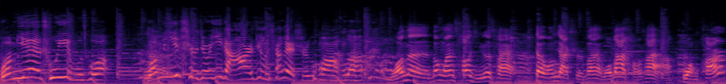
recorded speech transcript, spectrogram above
我们爷爷厨艺不错。我们一吃就是一干二净，全给吃光了。我们甭管炒几个菜，在我们家吃饭，我爸炒菜啊，光盘儿。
